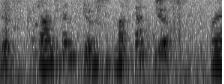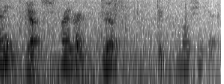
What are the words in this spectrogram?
Yes. Johnston. Yes. Muscat, Yes. Franny, Yes. Frederick, Yes. motion carries.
